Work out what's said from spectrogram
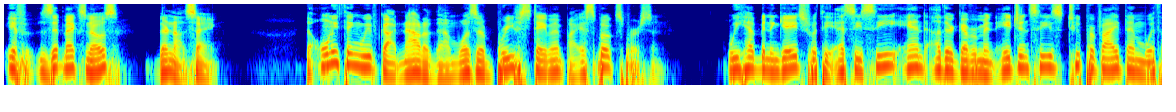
If ZipMex knows, they're not saying. The only thing we've gotten out of them was a brief statement by a spokesperson. We have been engaged with the SEC and other government agencies to provide them with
